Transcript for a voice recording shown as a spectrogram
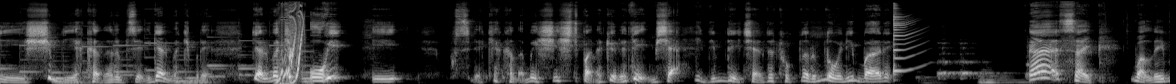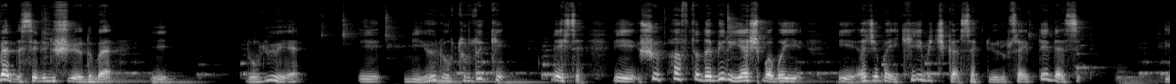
Ee, şimdi yakalarım seni. Gel bakayım buraya. Gel bakayım. Oy. Ee, bu sinek yakalama işi hiç bana göre değilmiş ha. Gideyim de içeride toplarımla oynayayım bari. Ha sahip. Vallahi ben de seni düşünüyordum ha. Ee, ne oluyor ya? Ee, niye öyle oturdun ki? Neyse. ee, şu haftada bir yaş babayı ee, acaba ikiye mi çıkarsak diyorum sahip. Ne dersin? E,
